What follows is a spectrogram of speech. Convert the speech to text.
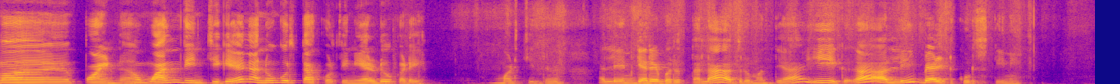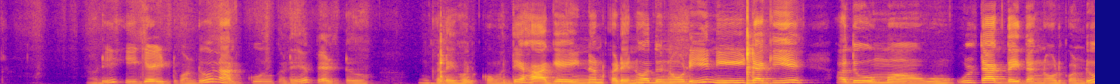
ಮ ಪಾಯಿಂಟ್ನ ಒಂದು ಇಂಚಿಗೆ ನಾನು ಗುರ್ತು ಎರಡೂ ಕಡೆ. ಮಡಚಿದ್ದು ಅಲ್ಲೇನು ಗೆರೆ ಬರುತ್ತಲ್ಲ ಅದ್ರ ಮಧ್ಯ ಈಗ ಅಲ್ಲಿ ಬೆಲ್ಟ್ ಕೂಡಿಸ್ತೀನಿ. ನೋಡಿ, ಹೀಗೆ ಇಟ್ಕೊಂಡು ನಾಲ್ಕು ಕಡೆ ಬೆಲ್ಟ್ ಒಂದು ಕಡೆ ಹೊಲ್ಕೊಂಬಂದೆ, ಹಾಗೆ ಇನ್ನೊಂದು ಕಡೆನೂ ಅದು ನೋಡಿ ನೀಟಾಗಿ ಅದು ಮ ಉಲ್ಟಾಗದೇ ಇದ್ದಂಗೆ ನೋಡಿಕೊಂಡು,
